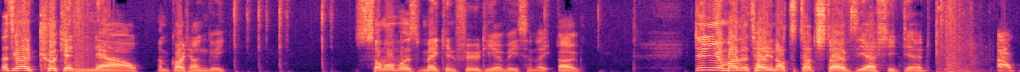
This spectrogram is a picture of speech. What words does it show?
Let's go cook it now. I'm quite hungry. Someone was making food here recently. Oh. Didn't your mother tell you not to touch stoves? Yeah, she did. Ow.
